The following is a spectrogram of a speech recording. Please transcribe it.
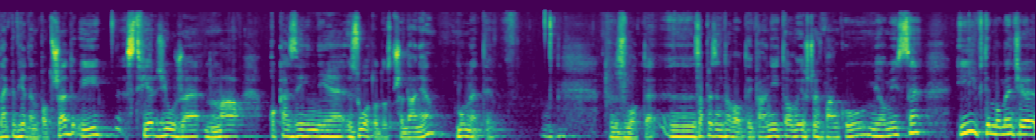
najpierw jeden podszedł i stwierdził, że ma okazyjnie złoto do sprzedania, monety złote. Y, Zaprezentował tej pani, to jeszcze w banku miało miejsce i w tym momencie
